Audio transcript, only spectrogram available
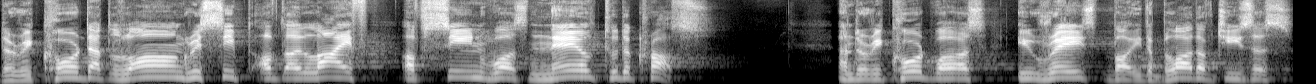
The record that long receipt of the life of sin was nailed to the cross. And the record was erased by the blood of Jesus.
